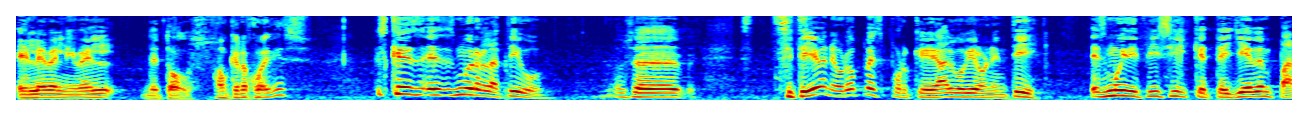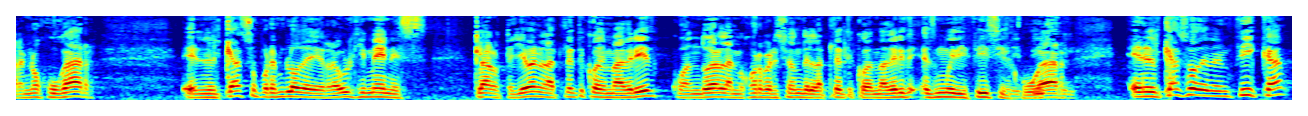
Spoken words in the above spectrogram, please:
eleva el nivel de todos. Aunque no juegues. Es que es, es muy relativo. O sea, si te llevan a Europa es porque algo vieron en ti. Es muy difícil que te lleven para no jugar. En el caso, por ejemplo, de Raúl Jiménez, claro, te llevan al Atlético de Madrid cuando era la mejor versión del Atlético de Madrid. Es muy difícil, jugar. En el caso de Benfica,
